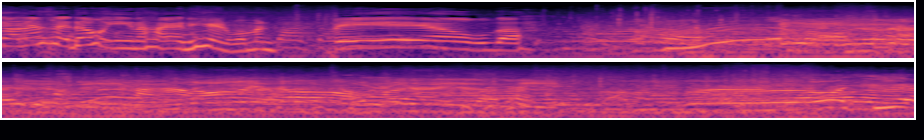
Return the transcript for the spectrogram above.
การเล่นไซเดอร์ของอิงนะคะ อย่างที่เห็นว่ามันเฟลด์โอ้ยเหี้ย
